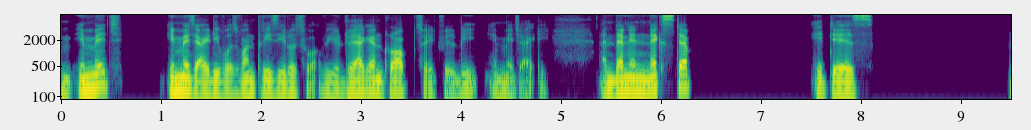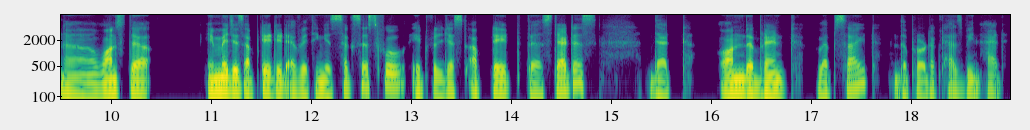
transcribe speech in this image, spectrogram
mm, image, image ID was 130. So we drag and drop, so it will be image ID. And then in next step, it is uh, once the image is updated, everything is successful. It will just update the status that on the Brent website, the product has been added.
